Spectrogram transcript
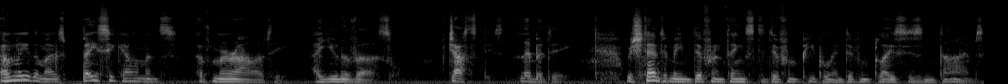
Only the most basic elements of morality are universal justice, liberty, which tend to mean different things to different people in different places and times.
